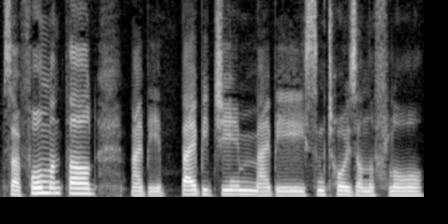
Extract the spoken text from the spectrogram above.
So four month old, maybe a baby gym, maybe some toys on the floor.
